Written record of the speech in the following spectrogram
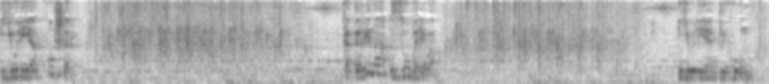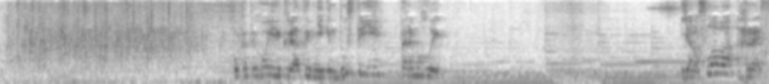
Юлія Кушер. Катерина Зубарєва. Юлія Бігун. У категорії креативні індустрії перемогли Ярослава Гресь.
